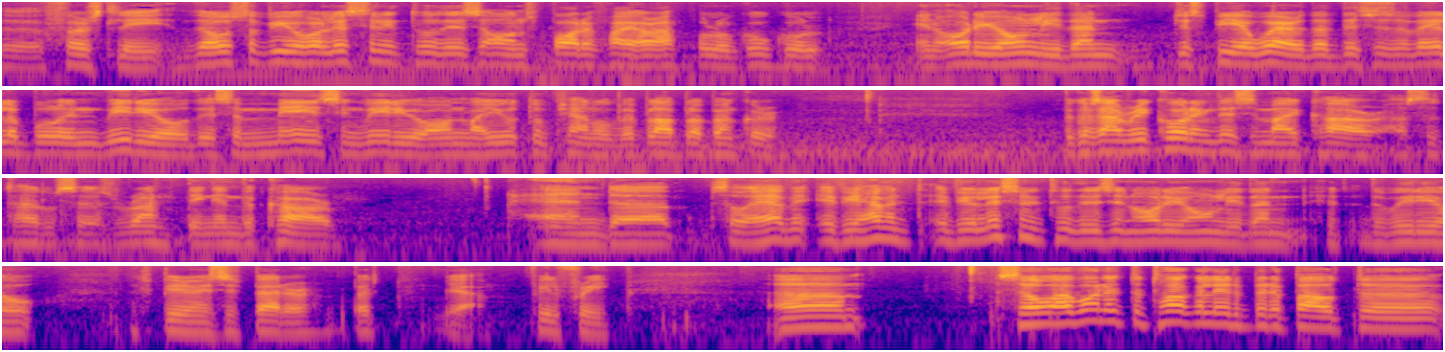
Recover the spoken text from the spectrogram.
uh, firstly, those of you who are listening to this on Spotify or Apple or Google in audio only, then just be aware that this is available in video, this amazing video on my YouTube channel, The Blah Blah Bunker. Because I'm recording this in my car, as the title says, ranting in the car. And uh, so have, if you haven't, if you're listening to this in audio only, then it, the video experience is better. But yeah, feel free. Um, so I wanted to talk a little bit about uh,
